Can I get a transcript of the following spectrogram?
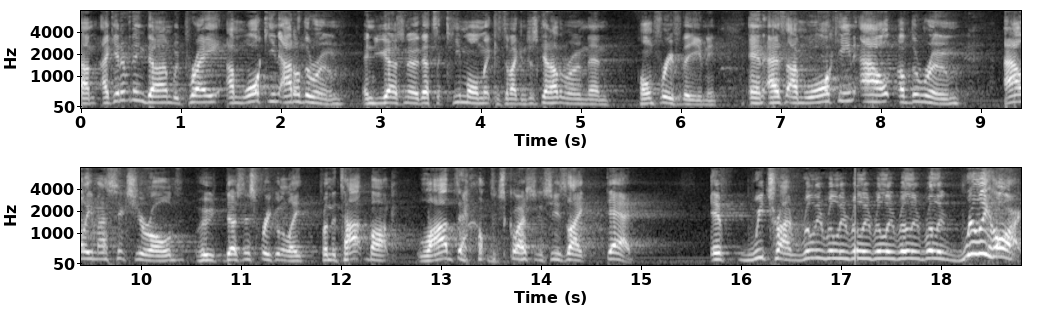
um, I get everything done. We pray. I'm walking out of the room, and you guys know that's a key moment because if I can just get out of the room, then home free for the evening. And as I'm walking out of the room, Allie, my six year old, who does this frequently, from the top bunk, lobs out this question. She's like, Dad, if we try really, really, really, really, really, really, really hard,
